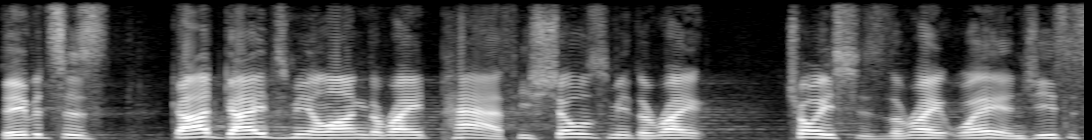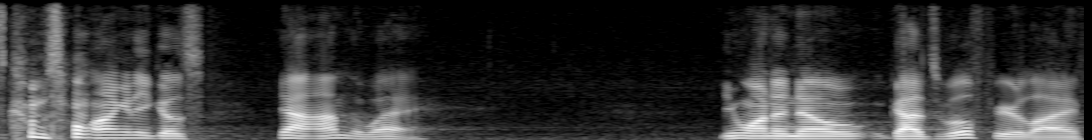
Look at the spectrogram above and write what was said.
David says, God guides me along the right path. He shows me the right choices, the right way. And Jesus comes along and he goes, Yeah, I'm the way. You want to know God's will for your life?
